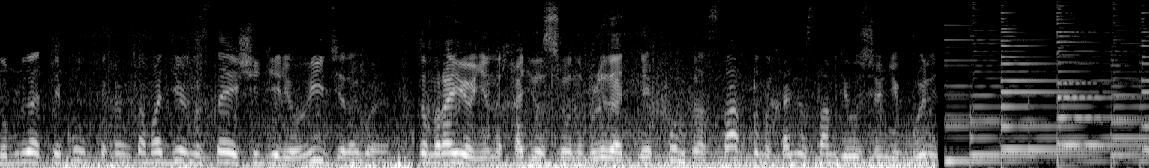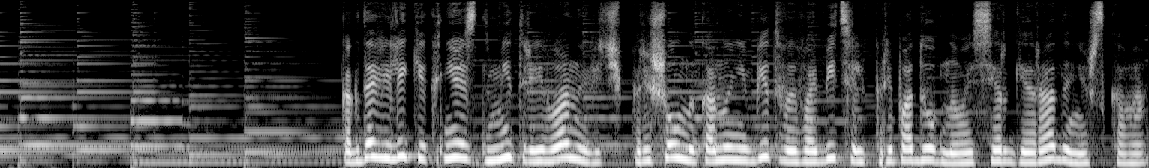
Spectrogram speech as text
наблюдательный пункт, там отдельно настоящее дерево, видите такое? В этом районе находился его наблюдательный пункт, а ставка находилась там, где вы сегодня были. Когда великий князь Дмитрий Иванович пришел накануне битвы в обитель преподобного Сергия Радонежского,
